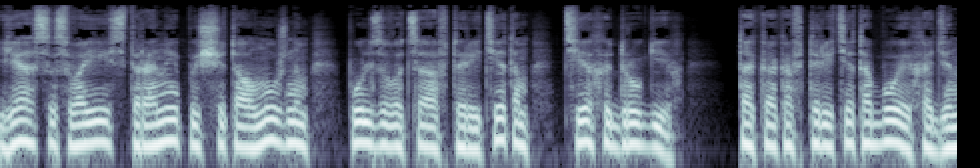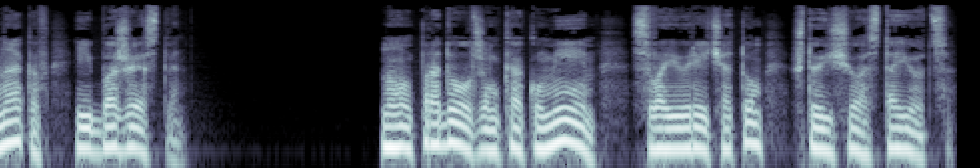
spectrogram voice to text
я со своей стороны посчитал нужным пользоваться авторитетом тех и других, так как авторитет обоих одинаков и божествен. Но продолжим, как умеем, свою речь о том, что еще остается.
